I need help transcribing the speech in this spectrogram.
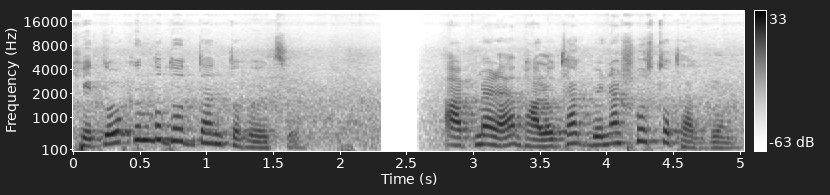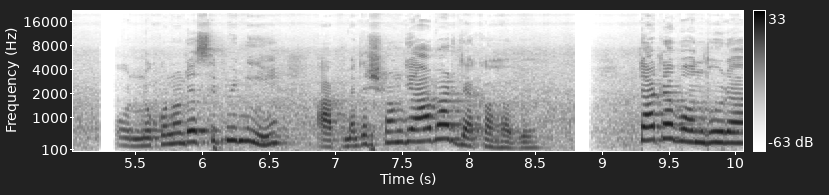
খেতেও কিন্তু দুর্দান্ত হয়েছে। আপনারা ভালো থাকবেন আর সুস্থ থাকবেন। অন্য কোনো রেসিপি নিয়ে আপনাদের সঙ্গে আবার দেখা হবে। টাটা বন্ধুরা!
